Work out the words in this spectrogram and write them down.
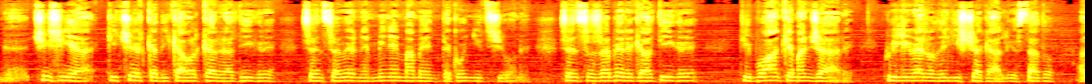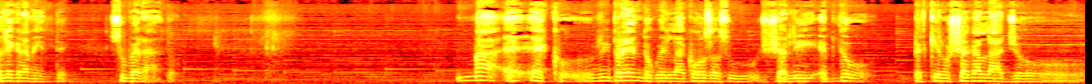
eh, ci sia chi cerca di cavalcare la tigre senza averne minimamente cognizione, senza sapere che la tigre ti può anche mangiare. Qui il livello degli sciacalli è stato allegramente superato. Ma eh, ecco, riprendo quella cosa su Charlie Hebdo perché lo sciacallaggio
